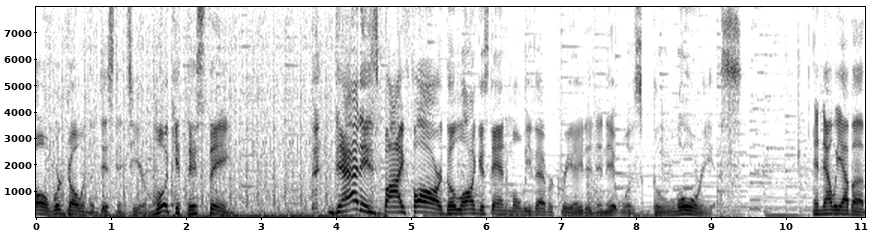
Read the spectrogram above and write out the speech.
Oh, we're going the distance here. Look at this thing. That is by far the longest animal we've ever created, and it was glorious. And now we have a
